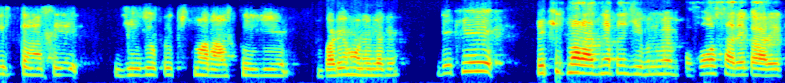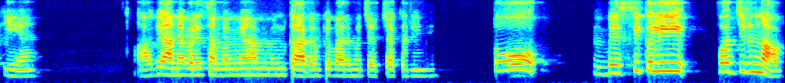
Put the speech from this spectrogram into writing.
इस तरह से ये जो परीक्षित महाराज थे, ये बड़े होने लगे। देखिए परीक्षित महाराज ने अपने जीवन में बहुत सारे कार्य किए हैं। आगे आने वाले समय में हम इन कार्यों के बारे में चर्चा करेंगे। तो बेसिकली वज्रनाभ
